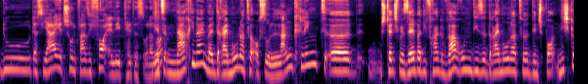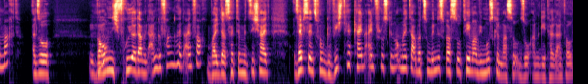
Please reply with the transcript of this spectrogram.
du das Jahr jetzt schon quasi vorerlebt hättest oder so? Jetzt im Nachhinein, weil drei Monate auch so lang klingt, äh, stelle ich mir selber die Frage, warum diese drei Monate den Sport nicht gemacht? Also, warum nicht früher damit angefangen halt einfach? Weil das hätte mit Sicherheit, selbst wenn es vom Gewicht her keinen Einfluss genommen hätte, aber zumindest was so Thema wie Muskelmasse und so angeht halt einfach,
